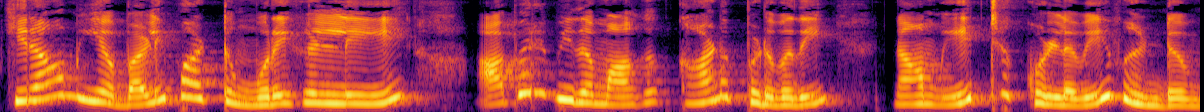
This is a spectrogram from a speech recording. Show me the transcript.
கிராமிய வழிபாட்டு முறைகளிலேயே அபரிமிதமாக காணப்படுவதை நாம் ஏற்றுக்கொள்ளவே வேண்டும்.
